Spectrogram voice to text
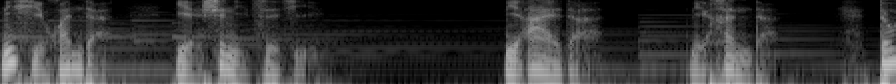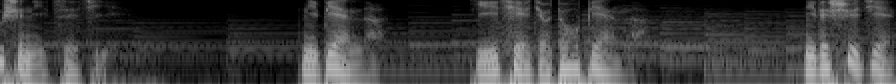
你喜欢的也是你自己。你爱的，你恨的，都是你自己。你变了，一切就都变了。你的世界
